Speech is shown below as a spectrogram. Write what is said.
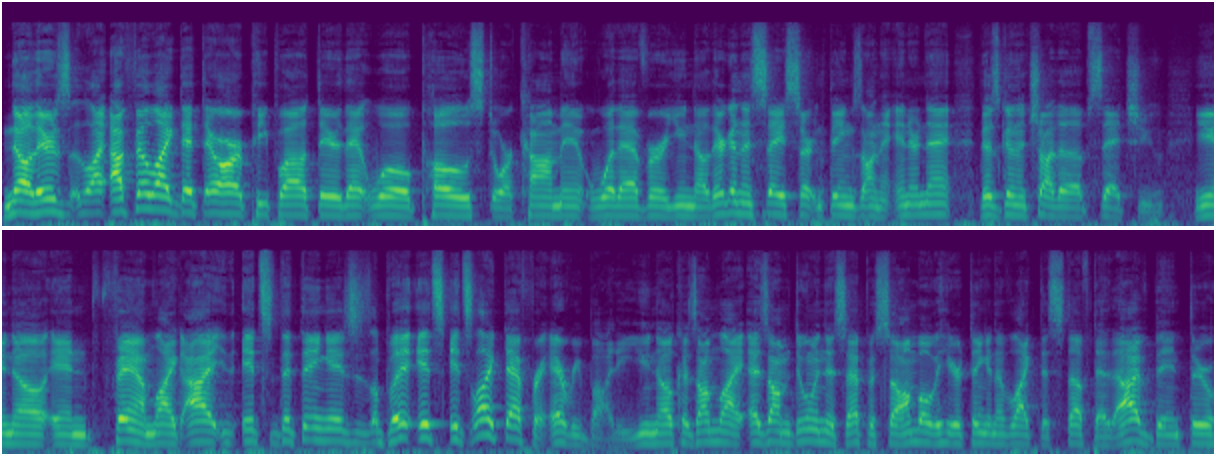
no there's like i feel like that there are people out there that will post or comment whatever you know they're gonna say certain things on the internet that's gonna try to upset you you know and fam like i it's the thing is, is but it's it's like that for everybody you know because i'm like as i'm doing this episode i'm over here thinking of like the stuff that i've been through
